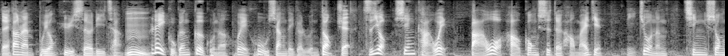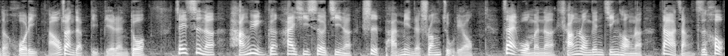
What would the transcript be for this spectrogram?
对，当然不用预设立场，嗯，类股跟个股呢会互相的一个轮动，是，只有先卡位，把握好公司的好买点，你就能轻松的获利，好赚的比别人多。这一次呢，航运跟 IC 设计呢是盘面的双主流，在我们呢长荣跟金红呢大涨之后，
